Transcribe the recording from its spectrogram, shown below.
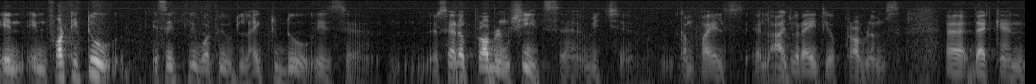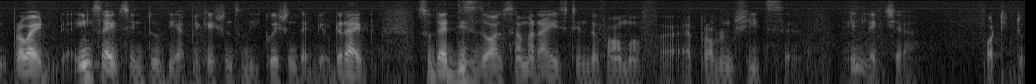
in, in 42 essentially what we would like to do is uh, a set of problem sheets uh, which uh, compiles a large variety of problems that can provide insights into the applications of the equations that we have derived. So, that this is all summarized in the form of problem sheets in lecture 42.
